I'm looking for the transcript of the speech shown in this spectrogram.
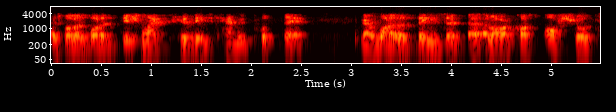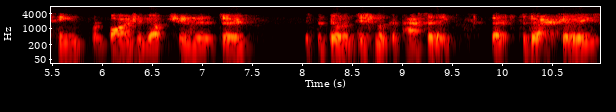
As well as what additional activities can we put there. Now, one of the things that a lower cost offshore team provides you the opportunity to do is to build additional capacity that, to do activities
